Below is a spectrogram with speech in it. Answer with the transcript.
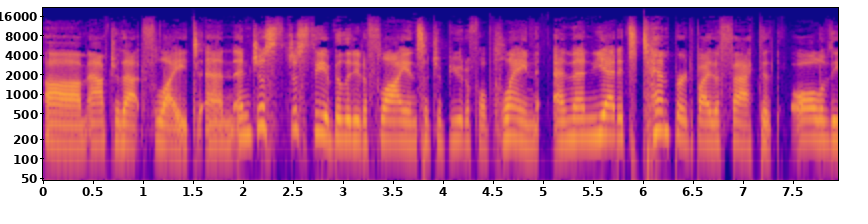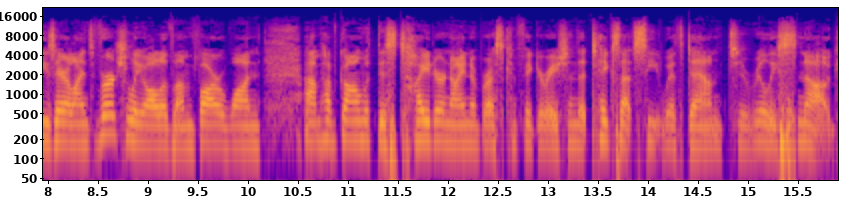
um, after that flight and, and just, just the ability to fly in such a beautiful plane. And then yet it's tempered by the fact that all of these airlines, virtually all of them, bar one, um, have gone with this tighter nine abreast configuration that takes that seat width down to really snug.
